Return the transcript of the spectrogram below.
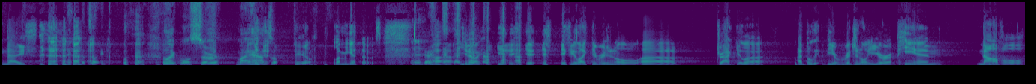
Nice. Like, like, well, sir, my hat's off to you. Let me get those. Uh, you know, if if you like the original uh, Dracula, I believe the original European novel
